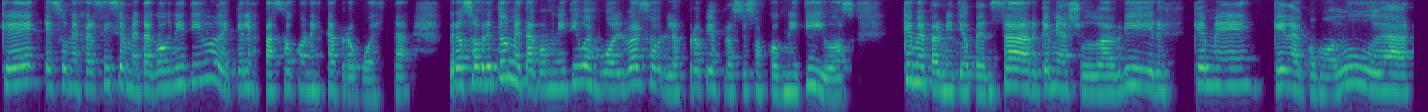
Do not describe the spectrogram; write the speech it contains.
que es un ejercicio metacognitivo de qué les pasó con esta propuesta. Pero sobre todo metacognitivo es volver sobre los propios procesos cognitivos. ¿Qué me permitió pensar? ¿Qué me ayudó a abrir? ¿Qué me queda como duda?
